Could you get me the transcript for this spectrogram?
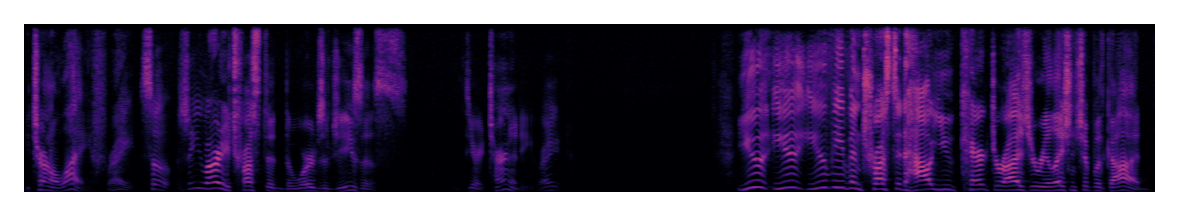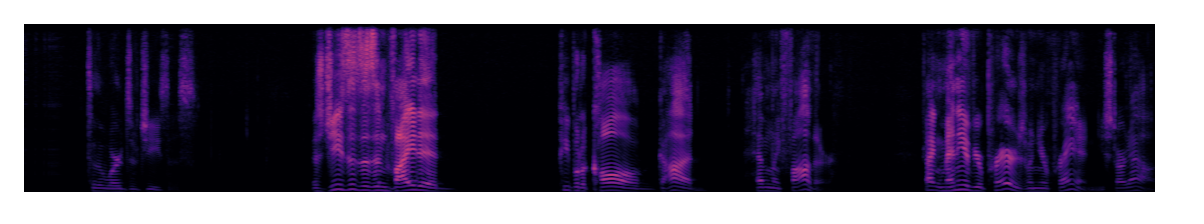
eternal life, right? So, so you've already trusted the words of Jesus with your eternity, right? You, you, you've even trusted how you characterize your relationship with God to the words of Jesus. As Jesus has invited people to call God Heavenly Father. In fact, many of your prayers when you're praying, you start out,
